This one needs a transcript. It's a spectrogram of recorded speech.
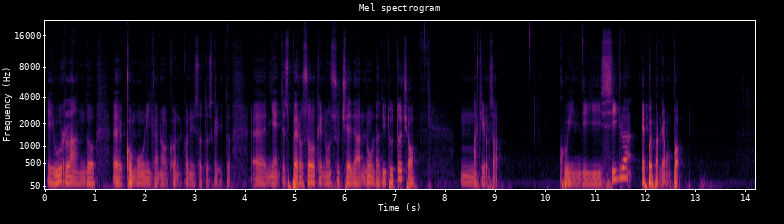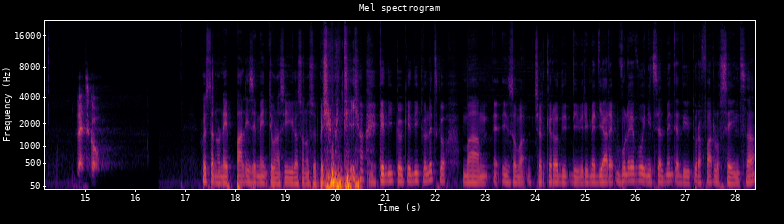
e urlando eh, comunicano con, con, il sottoscritto. Eh, niente, spero solo che non succeda nulla di tutto ciò, ma chi lo sa. Quindi sigla e poi parliamo un po'. Let's go! Questa non è palesemente una sigla, sono semplicemente io che dico, che dico let's go, ma eh, insomma cercherò di, di, rimediare. Volevo inizialmente addirittura farlo senza,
